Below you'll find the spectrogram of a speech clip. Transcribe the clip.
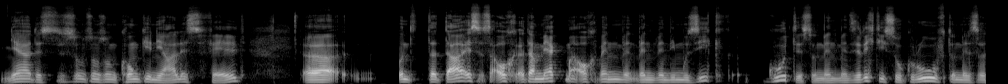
Ja, das ist so, so, so ein kongeniales Feld. Äh, und da, da ist es auch, da merkt man auch, wenn, wenn, wenn die Musik gut ist und wenn, wenn sie richtig so groovt und wenn so,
